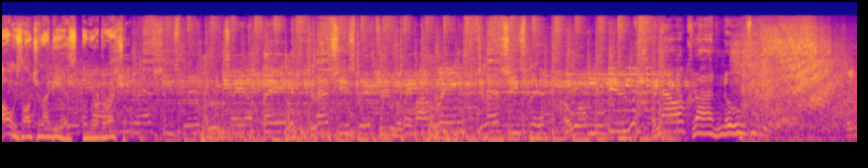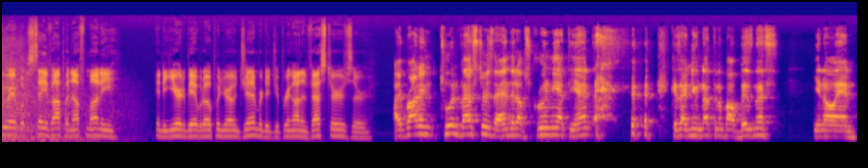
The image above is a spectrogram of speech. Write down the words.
always launching ideas in your direction. So you were able to save up enough money in a year to be able to open your own gym, or did you bring on investors? Or I brought in two investors that ended up screwing me at the end because I knew nothing about business, you know. And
